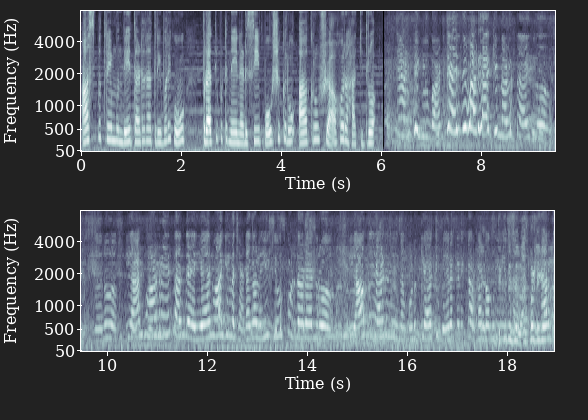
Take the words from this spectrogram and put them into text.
ಆಸ್ಪತ್ರೆ ಮುಂದೆ ತಡರಾತ್ರಿವರೆಗೂ ಪ್ರತಿಭಟನೆ ನಡೆಸಿ ಪೋಷಕರು ಆಕ್ರೋಶ ಹೊರಹಾಕಿದ್ರು. ತಿಂಗಳು ಬಟ್ಟೆ ಐಸಿ ಮಾಡಿ ಹಾಕಿ ನಡುಕ್ತಾ ಇದ್ಲು ಏನು ಯಾಕೆ ಮಾಡ್ರಿ ತಂದೆ ಏನು ಆಗಿಲ್ಲ ಚೆನ್ನಾಗಲ್ಲ ಈಗ ಜ್ಯೂಸ್ ಕೊಡ್ತಾರೆ ಅಂದ್ರು ಯಾವ್ದು ಹೇಳ್ರಿ ನಮ್ಮ ಹುಡುಕಿ ಹಾಕಿ ಬೇರೆ ಕಡೆ ಕರ್ಕೊಂಡು ಹೋಗ್ತೀವಿ ಅರ್ಧ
